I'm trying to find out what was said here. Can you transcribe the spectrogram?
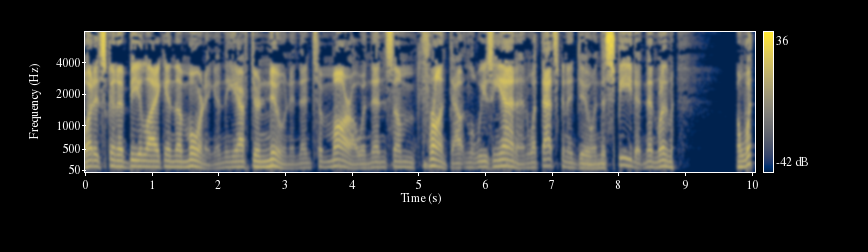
what it's going to be like in the morning and the afternoon and then tomorrow and then some front out in Louisiana and what that's going to do and the speed and then what, and what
